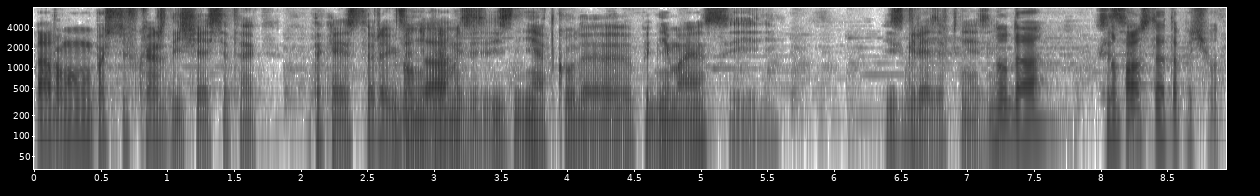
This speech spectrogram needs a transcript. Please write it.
Прав- по-моему, почти в каждой части так. Такая история, где Ну они да. прям из, из ниоткуда поднимаются и из грязи в князи. Ну да. Кстати, Ну просто это почему-то,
